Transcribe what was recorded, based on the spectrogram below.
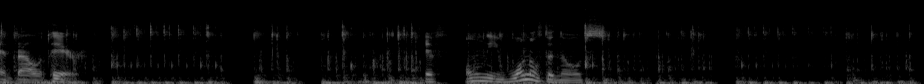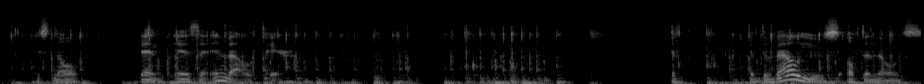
an valid pair. If only one of the nodes is null, then is an invalid pair. If, if the values of the nodes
